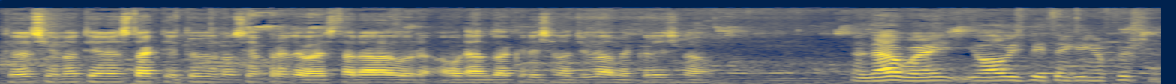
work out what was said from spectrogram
Entonces, si uno tiene esta actitud, uno siempre le va a estar orando a Krishna, ayúdame Krishna. And that way, you'll always be thinking of Krishna.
